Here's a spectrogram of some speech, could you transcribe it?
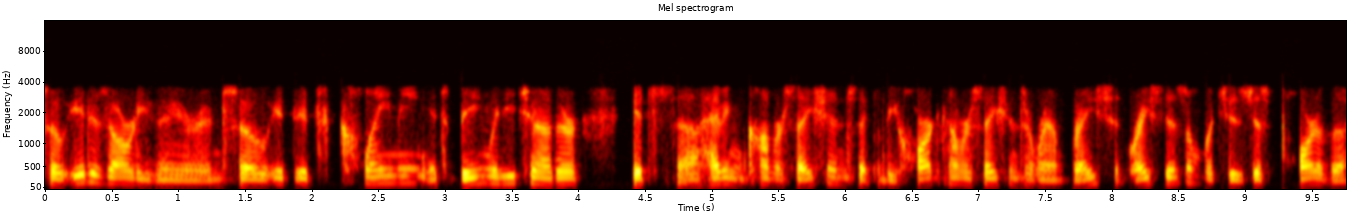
so it is already there, and so it, it's claiming, it's being with each other, it's uh, having conversations that can be hard conversations around race and racism, which is just part of the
